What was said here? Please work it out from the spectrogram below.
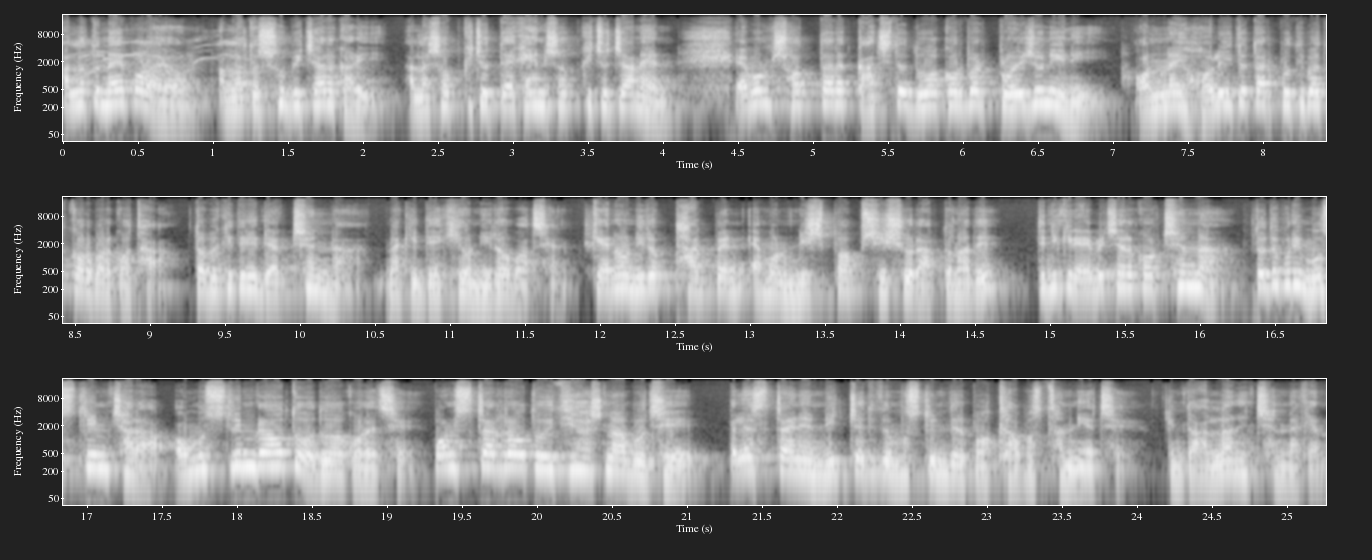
আল্লাহ তো ন্যায়পরায়ণ, আল্লাহ তো সুবিচারকারী। আল্লাহ সব কিছু দেখেন সব কিছু জানেন এমন সত্তার কাছে তো দোয়া করবার প্রয়োজনই নেই। অন্যায় হলেই তো তার প্রতিবাদ করবার কথা। তবে কি তিনি দেখছেন না, নাকি দেখেও নীরব আছেন? কেন নীরব থাকবেন এমন নিষ্পাপ শিশুর আর্তনাদে? তিনি কি ন্যায় বিচার করছেন না? তদুপরি মুসলিম ছাড়া অমুসলিমরাও তো দোয়া করেছে। পনস্টাররাও তো ইতিহাস না বুঝে প্যালেস্টাইনের নির্যাতিত মুসলিমদের পক্ষে অবস্থান নিয়েছে। কিন্তু আল্লাহ নিচ্ছেন না কেন?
